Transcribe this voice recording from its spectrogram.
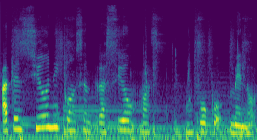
atención y concentración más un poco menor.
